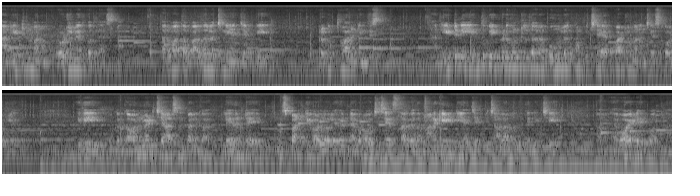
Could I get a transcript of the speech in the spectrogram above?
ఆ నీటిని మనం రోడ్ల మీద వదిలేస్తాం తర్వాత వరదలు వచ్చినాయి అని చెప్పి ప్రభుత్వాన్ని నిందిస్తుంది నీటిని ఎందుకు ఇంకుడు గుంటల ద్వారా భూమిలోకి పంపించే ఏర్పాట్లు మనం చేసుకోవట్లేదు? ఇది ఒక గవర్నమెంట్ చేయాల్సిన పని కాదు. లేదంటే మున్సిపాలిటీ వాళ్ళు లేదంటే ఎవరో వచ్చి చేస్తారు కదా మనకేంటి అని చెప్పి చాలామంది దీని నుంచి అవాయిడ్ అయిపోతున్నారు.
